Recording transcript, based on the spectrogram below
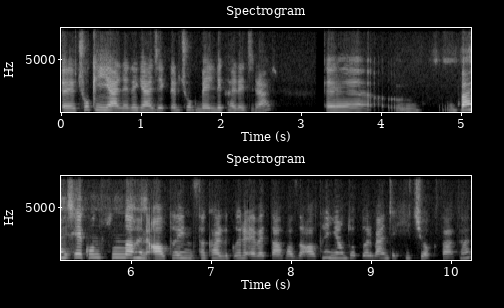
e, çok iyi yerlere gelecekleri çok belli kaleciler. E, ben şey konusunda hani Altay'ın sakarlıkları evet daha fazla. Altay'ın yan topları bence hiç yok zaten.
